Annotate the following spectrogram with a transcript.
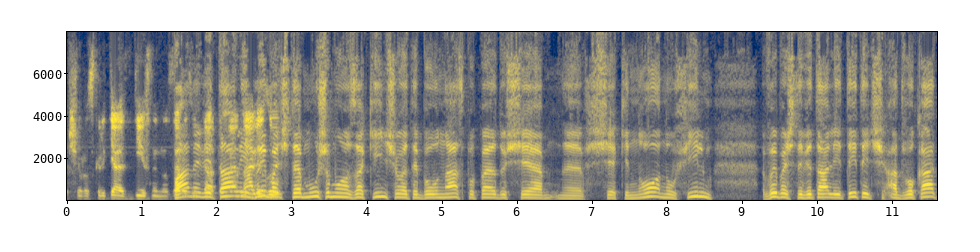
е, що розкриття здійснено за Пане Віталій, аналізу. вибачте, мусимо закінчувати, бо у нас попереду ще, ще кіно, ну фільм. Вибачте, Віталій Титич, адвокат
